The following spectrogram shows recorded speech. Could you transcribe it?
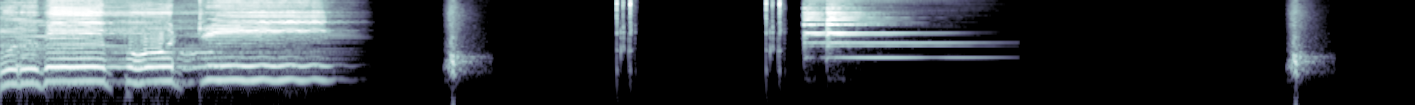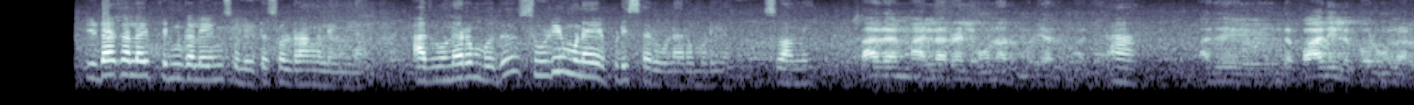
குருவே போற்றி. இடகலை பின்கலைன்னு சொல்லிட்டு சொல்கிறாங்க இல்லைங்களா? அது உணரும்போது சுழிமுனை எப்படி சார் உணர முடியும்? சுவாமி. சாதாரணமாக எல்லாராலையும் உணர முடியாது. அது இந்த பாதையில் போகிறவங்களால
